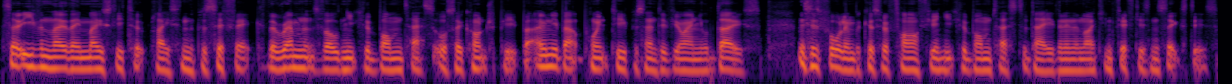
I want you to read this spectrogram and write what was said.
So even though they mostly took place in the Pacific, the remnants of old nuclear bomb tests also contribute, but only about 0.2% of your annual dose. This is falling because there are far fewer nuclear bomb tests today than in the 1950s and 60s.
